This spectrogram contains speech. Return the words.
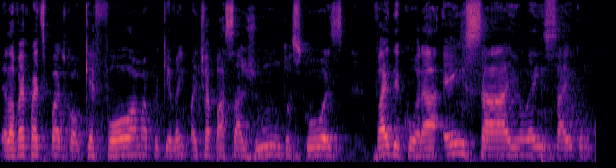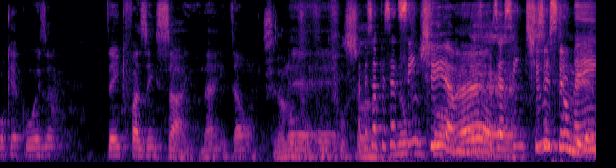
ela vai participar de qualquer forma, porque vai- a gente vai passar junto as coisas. vai decorar, é ensaio, é ensaio como qualquer coisa, tem que fazer ensaio, né? Então, Senão não, É, não é. A funciona. pessoa precisa Não sentir funciona. a É, precisa é. sentir Precisa o instrumento, entender,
